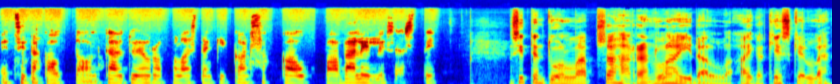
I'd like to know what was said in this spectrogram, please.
Et sitä kautta on käyty eurooppalaistenkin kanssa kauppaa välillisesti. Sitten tuolla Saharan laidalla, aika keskellä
